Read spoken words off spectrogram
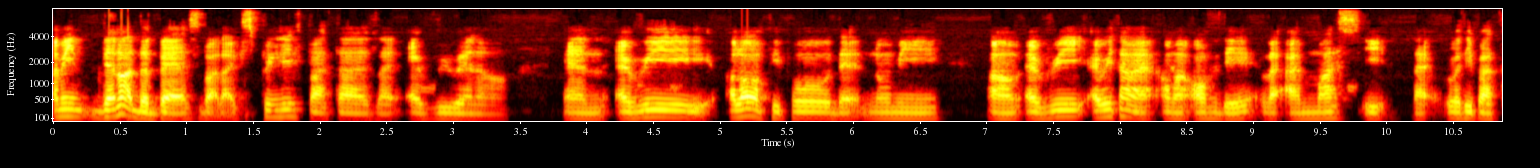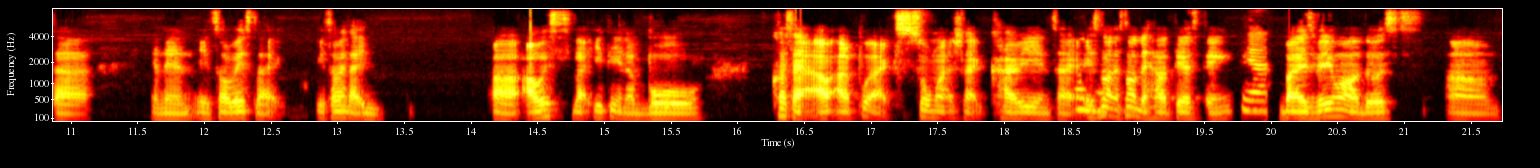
I mean they're not the best, but like spring leaf prata is like everywhere now, and every a lot of people that know me, um, every every time I on my off day, like I must eat like roti prata, and then it's always like it's always like, uh, I always like eat it in a bowl. Cause I I put like so much like curry inside. It's not it's not the healthiest thing. Yeah. But it's really one of those um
